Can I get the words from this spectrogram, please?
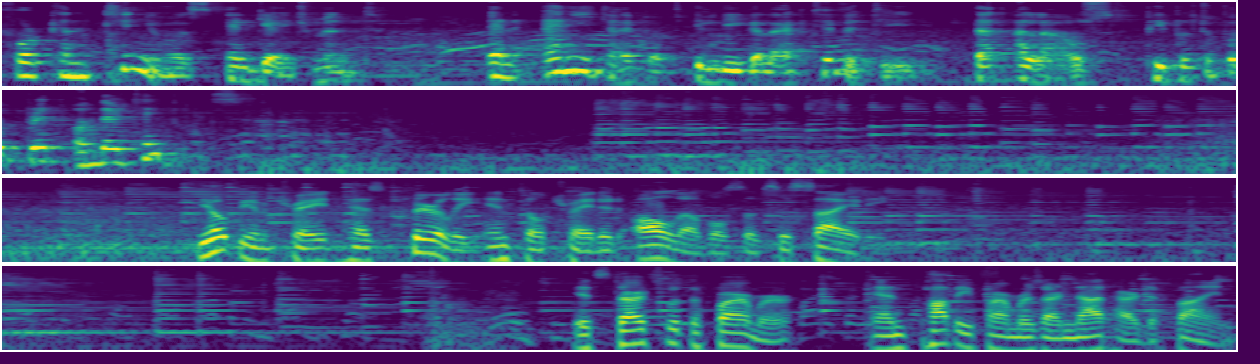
for continuous engagement in any type of illegal activity that allows people to put bread on their tables. The opium trade has clearly infiltrated all levels of society. It starts with the farmer, and poppy farmers are not hard to find.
